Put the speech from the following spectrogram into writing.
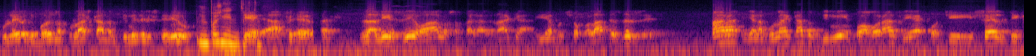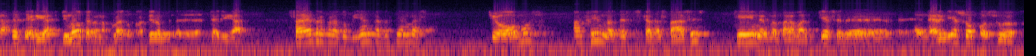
που λέει ότι μπορείς να πουλάς κάτω από την τιμή δηληστηρίου. Πώς γίνεται και, ε, ε, δηλαδή ζει ο άλλος από τα γαλινάκια ή από τις σοκολάτες δεν ζει. Άρα για να πουλάει κάτω από την τιμή που αγοράζει ΕΚΟ και η ΣΕΛ και η κάθε εταιρεία φτηνότερα να πουλάει το πρατήριο από την εταιρεία θα έπρεπε να το πηγαίνουν κατευθείαν μέσα και όμως αφήνουν αυτές τις καταστάσεις και είναι με παραβατικές ε, ενέργειες όπως ε,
